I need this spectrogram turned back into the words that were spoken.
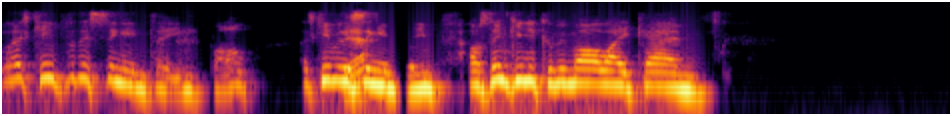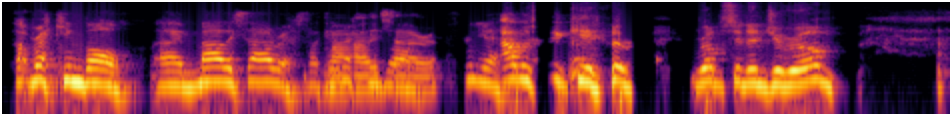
let's keep for this singing theme, Paul. Let's keep with the yeah. singing theme. I was thinking it could be more like um, that wrecking ball, um, Miley Cyrus, like Miley a wrecking Cyrus. ball. Yeah. I was thinking of Robson and Jerome.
